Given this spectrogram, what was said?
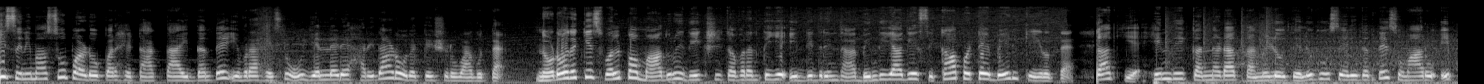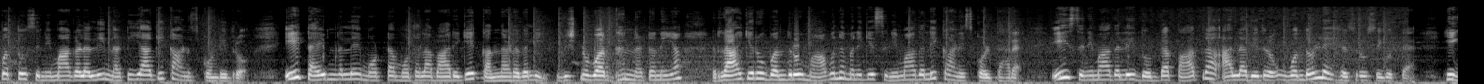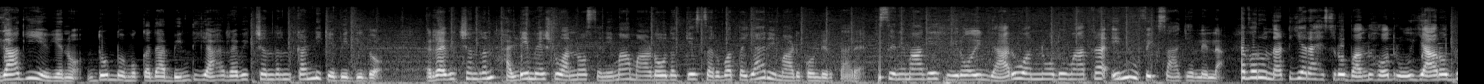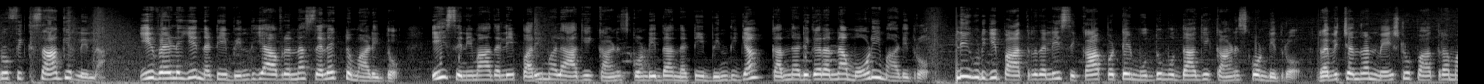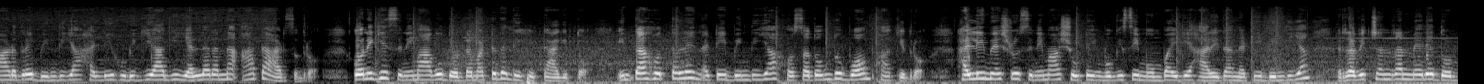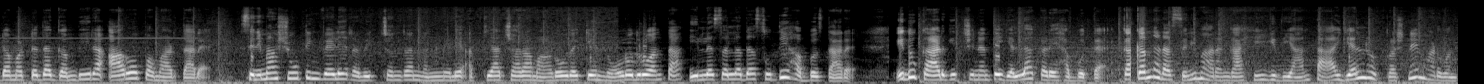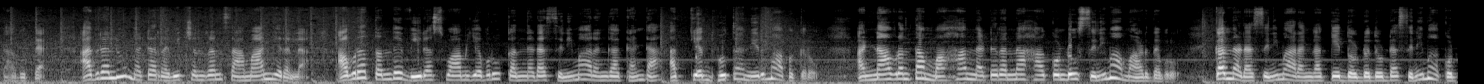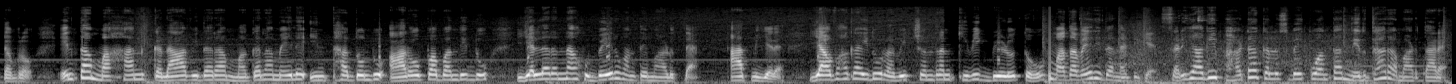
ಈ ಸಿನಿಮಾ ಸೂಪರ್ ಡೂಪರ್ ಹಿಟ್ ಆಗ್ತಾ ಇದ್ದಂತೆ ಇವರ ಹೆಸರು ಎಲ್ಲೆಡೆ ಹರಿದಾಡೋದಕ್ಕೆ ಶುರುವಾಗುತ್ತೆ. ನೋಡೋದಕ್ಕೆ ಸ್ವಲ್ಪ ಮಾಧುರಿ ದೀಕ್ಷಿತ್ ಅವರಂತೆಯೇ ಇದ್ದಿದ್ರಿಂದ ಬಿಂದಿಯಾಗೆ ಸಿಕ್ಕಾಪಟ್ಟೆ ಬೇಡಿಕೆ ಇರುತ್ತೆ. ಹಾಗೆಯೇ ಹಿಂದಿ, ಕನ್ನಡ, ತಮಿಳು, ತೆಲುಗು ಸೇರಿದಂತೆ ಸುಮಾರು ಇಪ್ಪತ್ತು ಸಿನಿಮಾಗಳಲ್ಲಿ ನಟಿಯಾಗಿ ಕಾಣಿಸ್ಕೊಂಡಿದ್ರು. ಈ ಟೈಮ್ನಲ್ಲೇ ಮೊಟ್ಟ ಮೊದಲ ಬಾರಿಗೆ ಕನ್ನಡದಲ್ಲಿ ವಿಷ್ಣುವರ್ಧನ್ ನಟನೆಯ ರಾಯರು ಬಂದರು ಮಾವನ ಮನೆಗೆ ಸಿನಿಮಾದಲ್ಲಿ ಕಾಣಿಸ್ಕೊಳ್ತಾರೆ. ಈ ಸಿನಿಮಾದಲ್ಲಿ ದೊಡ್ಡ ಪಾತ್ರ ಅಲ್ಲದಿದ್ರೂ ಒಂದೊಳ್ಳೆ ಹೆಸರು ಸಿಗುತ್ತೆ. ಹೀಗಾಗಿಯೇ ಏನೋ ದುಂಡು ಮುಖದ ಬಿಂದಿಯ ರವಿಚಂದ್ರನ್ ಕಣ್ಣಿಗೆ ಬಿದ್ದಿದ್ದು. ರವಿಚಂದ್ರನ್ ಹಳ್ಳಿ ಮೇಷ್ರು ಅನ್ನೋ ಸಿನಿಮಾ ಮಾಡೋದಕ್ಕೆ ಸರ್ವ ತಯಾರಿ ಮಾಡಿಕೊಂಡಿರ್ತಾರೆ. ಸಿನಿಮಾಗೆ ಹೀರೋಯಿನ್ ಯಾರು ಅನ್ನೋದು ಮಾತ್ರ ಇನ್ನೂ ಫಿಕ್ಸ್ ಆಗಿರ್ಲಿಲ್ಲ. ಅವರು ನಟಿಯರ ಹೆಸರು ಬಂದು ಹೋದ್ರು ಯಾರೊಬ್ರು ಫಿಕ್ಸ್ ಆಗಿರ್ಲಿಲ್ಲ. ಈ ವೇಳೆಯೇ ನಟಿ ಬಿಂದಿಯಾ ಅವರನ್ನ ಸೆಲೆಕ್ಟ್ ಮಾಡಿದ್ದು. ಈ ಸಿನಿಮಾದಲ್ಲಿ ಪರಿಮಳ ಆಗಿ ಕಾಣಿಸಿಕೊಂಡಿದ್ದ ನಟಿ ಬಿಂದಿಯಾ ಕನ್ನಡಿಗರನ್ನ ಮೋಡಿ ಮಾಡಿದ್ರು. ಹಳ್ಳಿ ಹುಡುಗಿ ಪಾತ್ರದಲ್ಲಿ ಸಿಕ್ಕಾಪಟ್ಟೆ ಮುದ್ದು ಮುದ್ದಾಗಿ ಕಾಣಿಸ್ಕೊಂಡಿದ್ರು. ರವಿಚಂದ್ರನ್ ಮೇಷ್ಟ್ರು ಪಾತ್ರ ಮಾಡಿದ್ರೆ ಬಿಂದಿಯಾ ಹಳ್ಳಿ ಹುಡುಗಿಯಾಗಿ ಎಲ್ಲರನ್ನ ಆಟ ಆಡಿಸಿದ್ರು. ಕೊನೆಗೆ ಸಿನಿಮಾವು ದೊಡ್ಡ ಮಟ್ಟದಲ್ಲಿ ಹಿಟ್ ಆಗಿತ್ತು. ಇಂಥ ಹೊತ್ತಲ್ಲೇ ನಟಿ ಬಿಂದಿಯಾ ಹೊಸದೊಂದು ಬಾಂಬ್ ಹಾಕಿದ್ರು. ಹಳ್ಳಿ ಮೇಷ್ಟ್ರು ಸಿನಿಮಾ ಶೂಟಿಂಗ್ ಮುಗಿಸಿ ಮುಂಬೈಗೆ ಹಾರಿದ ನಟಿ ಬಿಂದಿಯಾ ರವಿಚಂದ್ರನ್ ಮೇಲೆ ದೊಡ್ಡ ಮಟ್ಟದ ಗಂಭೀರ ಆರೋಪ ಮಾಡ್ತಾರೆ. ಸಿನಿಮಾ ಶೂಟಿಂಗ್ ವೇಳೆ ರವಿಚಂದ್ರನ್ ನನ್ನ ಮೇಲೆ ಅತ್ಯಾಚಾರ ಮಾಡೋದಕ್ಕೆ ನೋಡಿದ್ರು ಅಂತ ಇಲ್ಲಸಲ್ಲದ ಸುದ್ದಿ ಹಬ್ಬಿಸ್ತಾರೆ. ಇದು ಕಾಡ್ಗಿಚ್ಚಿನಂತೆ ಎಲ್ಲ ಕಡೆ ಹಬ್ಬುತ್ತೆ. ಕನ್ನಡ ಸಿನಿಮಾ ರಂಗ ಹೀಗಿದೆಯಾ ಅಂತ ಎಲ್ಲರೂ ಪ್ರಶ್ನೆ ಮಾಡುವಂತಾಗುತ್ತೆ. ಅದರಲ್ಲೂ ನಟ ರವಿಚಂದ್ರನ್ ಸಾಮಾನ್ಯರಲ್ಲ. ಅವರ ತಂದೆ ವೀರಸ್ವಾಮಿಯವರು ಕನ್ನಡ ಸಿನಿಮಾ ರಂಗ ಕಂಡ ಅತ್ಯದ್ಭುತ ನಿರ್ಮಾಪಕರು. ಅಣ್ಣಾವ್ರಂಥ ಮಹಾನ್ ನಟರನ್ನ ಹಾಕೊಂಡು ಸಿನಿಮಾ ಮಾಡಿದವರು. ಕನ್ನಡ ಸಿನಿಮಾ ರಂಗಕ್ಕೆ ದೊಡ್ಡ ದೊಡ್ಡ ಸಿನಿಮಾ ಕೊಟ್ಟವರು. ಇಂಥ ಮಹಾನ್ ಕಲಾವಿದರ ಮಗನ ಮೇಲೆ ಇಂಥದ್ದೊಂದು ಆರೋಪ ಬಂದಿದ್ದು ಎಲ್ಲರನ್ನ ಹುಬ್ಬೇರುವಂತೆ ಮಾಡುತ್ತೆ. ಆತ್ಮೀಯರೇ ಯಾವಾಗ ಇದು ರವಿಚಂದ್ರನ್ ಕಿವಿಗೆ ಬೀಳುತ್ತೋ ಮದವೇರಿದ ನಟಿಗೆ ಸರಿಯಾಗಿ ಪಾಠ ಕಲಿಸ್ಬೇಕು ಅಂತ ನಿರ್ಧಾರ ಮಾಡ್ತಾರೆ.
